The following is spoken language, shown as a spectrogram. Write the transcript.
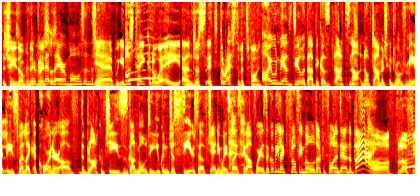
the cheese over And the there'd be a little layer of mold in the top. Yeah, but you just take it away and just it's the rest of it's fine. I wouldn't be able to deal with that because that's not enough damage control for me. At least when like a corner of the block of cheese has gone mouldy, you can just see yourself genuinely slicing it off. Whereas there could be like fluffy mold after falling down the bag. Oh, fluffy!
